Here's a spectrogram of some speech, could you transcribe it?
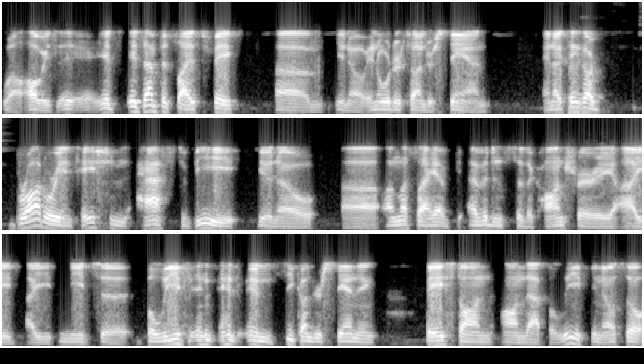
well, always it, it's it's emphasized faith, um, you know, in order to understand, and I think right. our broad orientation has to be, you know, uh, unless I have evidence to the contrary, I, I need to believe in and, and seek understanding based on on that belief. You know, so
